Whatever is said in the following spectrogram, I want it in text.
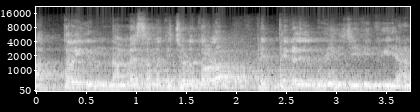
അത്രയും നമ്മെ സംബന്ധിച്ചിടത്തോളം തെറ്റുകളിൽ മുഴുകി ജീവിക്കുകയാണ്.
